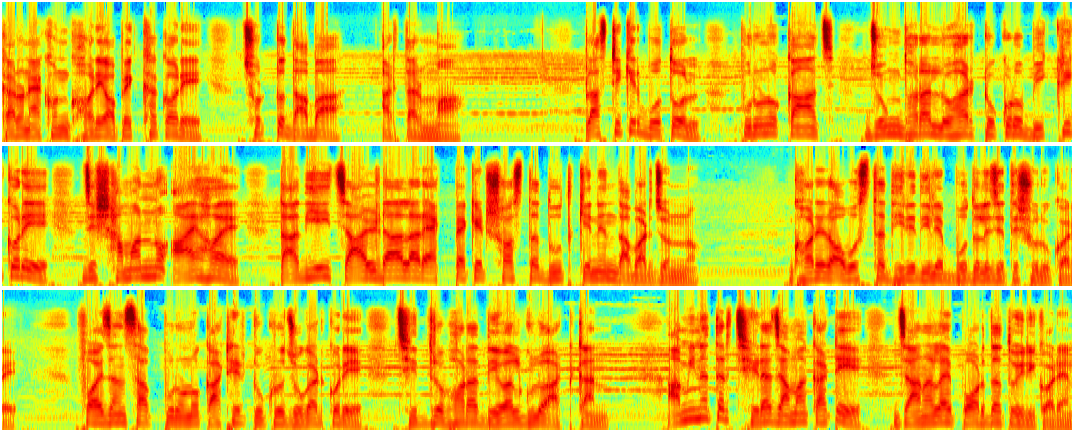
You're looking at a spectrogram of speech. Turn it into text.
কারণ এখন ঘরে অপেক্ষা করে ছোট্ট দাবা আর তার মা। প্লাস্টিকের বোতল, পুরনো কাঁচ, জং ধরা লোহার টুকরো বিক্রি করে যে সামান্য আয় হয়, তা দিয়েই চাল, ডাল আর এক প্যাকেট সস্তা দুধ কেনেন দাবার জন্য। ঘরের অবস্থা ধীরে ধীরে বদলে যেতে শুরু করে। ফয়জান সাহ পুরনো কাঠের টুকরো জোগাড় করে ছিদ্র ভরা দেওয়ালগুলো আটকান। আমিনা তার ছেঁড়া জামা কাটে জানালায় পর্দা তৈরি করেন।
